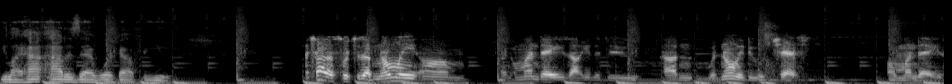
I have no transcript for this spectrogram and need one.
You like how how does that work out for you? I try to switch it up. Normally, um, like on Mondays, I'll either do, I would normally do chest on Mondays,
